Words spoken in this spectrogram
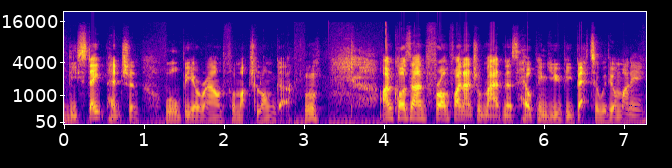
the state pension will be around for much longer. Mm. I'm Kozan from Financial Madness, helping you be better with your money.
